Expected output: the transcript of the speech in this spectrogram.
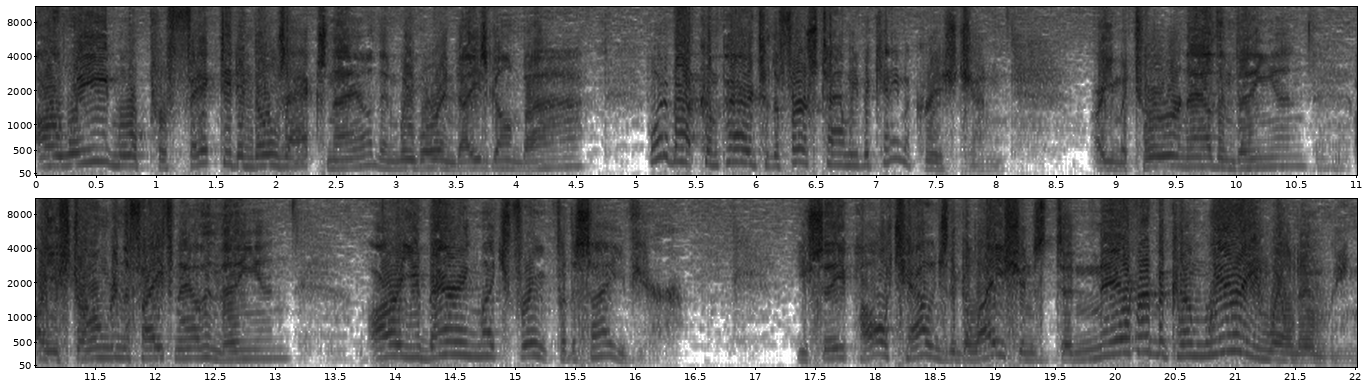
are we more perfected in those acts now than we were in days gone by? What about compared to the first time we became a Christian? Are you maturer now than then? Are you stronger in the faith now than then? Are you bearing much fruit for the Savior? You see, Paul challenged the Galatians to never become weary in well-doing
